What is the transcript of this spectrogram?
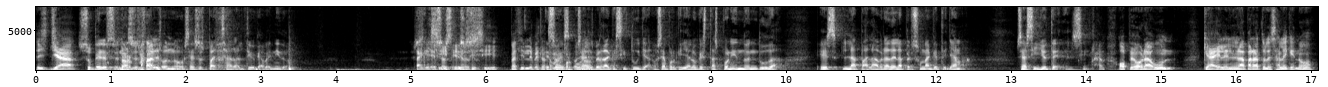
Es ya sub- Pero eso, eso es faltón, ¿no? O sea, eso es para echar al tío que ha venido. ¿A que Sí, sí, eso es- tío? eso sí, es- sí. Para decirle, vete a tomar es, por o sea, es verdad que si tú ya, o sea, porque ya lo que estás poniendo en duda es la palabra de la persona que te llama. O sea, si yo te... Sí. Claro. O peor aún, que a él en el aparato le sale que no.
